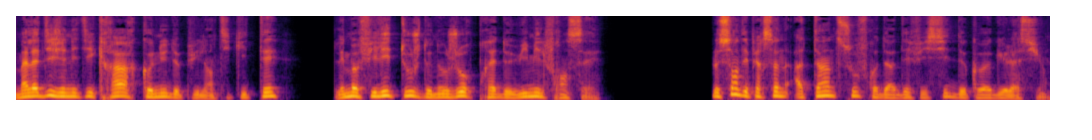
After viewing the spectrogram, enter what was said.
Maladie génétique rare connue depuis l'Antiquité, l'hémophilie touche de nos jours près de 8000 Français. Le sang des personnes atteintes souffre d'un déficit de coagulation.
